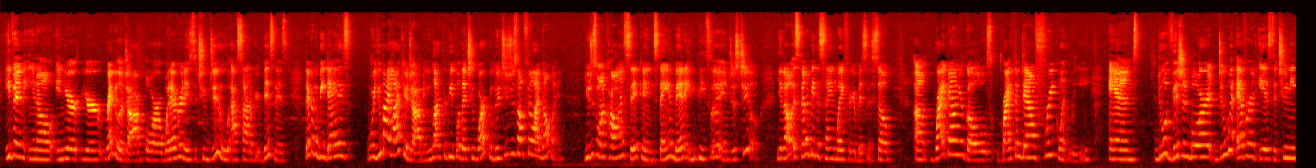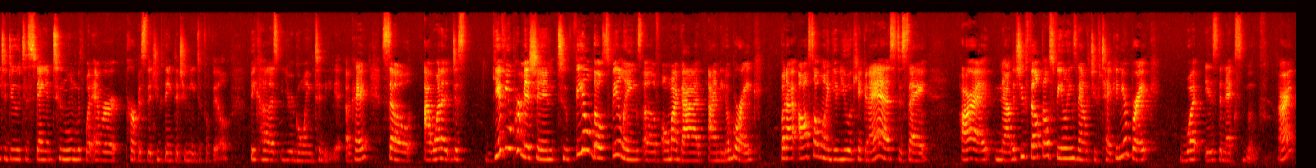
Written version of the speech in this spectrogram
Even, you know, in your, your regular job or whatever it is that you do outside of your business, there are going to be days where you might like your job and you like the people that you work with, but you just don't feel like going. You just want to call in sick and stay in bed and eat pizza and just chill. You know, it's going to be the same way for your business. So um, write down your goals, write them down frequently, and do a vision board. Do whatever it is that you need to do to stay in tune with whatever purpose that you think that you need to fulfill because you're going to need it, okay? So I want to just give you permission to feel those feelings of, oh my God, I need a break. But I also want to give you a kick in the ass to say, all right, now that you've felt those feelings, now that you've taken your break, what is the next move? All right.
